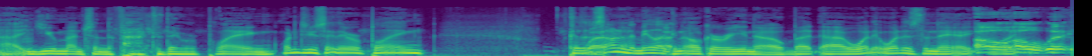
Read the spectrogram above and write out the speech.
Uh, mm-hmm. Uh, you mentioned the fact that they were playing. What did you say they were playing? Because it sounded to me like uh, an ocarina, but uh, what what is the name? Oh, like, oh, it,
